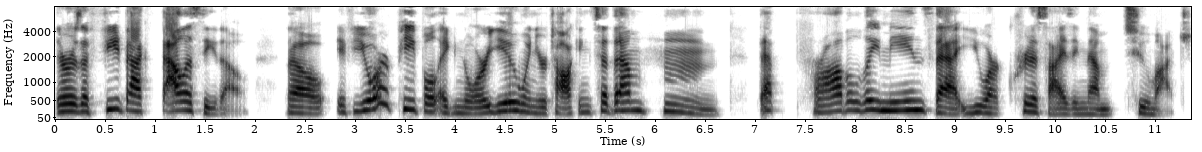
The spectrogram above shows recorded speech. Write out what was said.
There is a feedback fallacy, though. So, if your people ignore you when you're talking to them, hmm, that probably means that you are criticizing them too much.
